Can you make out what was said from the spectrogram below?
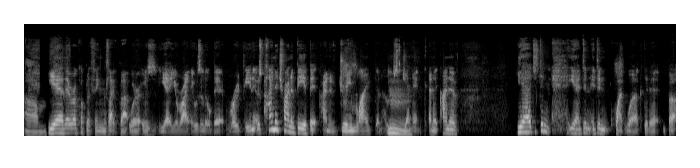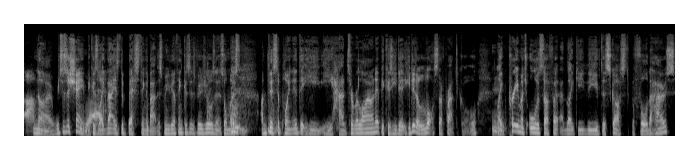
Um, yeah, there were a couple of things like that where it was, yeah, you're right. It was a little bit ropey and it was kind of trying to be a bit kind of dreamlike and hallucinogenic. Mm. And it kind of, Yeah, it just didn't. Yeah, it didn't. It didn't quite work, did it? But um, no, which is a shame because like that is the best thing about this movie. I think is its visuals, and it's almost. I'm disappointed that he he had to rely on it because he did he did a lot of stuff practical, Mm. like pretty much all the stuff uh, like you, that you've discussed before the house.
